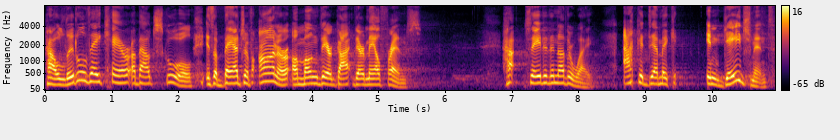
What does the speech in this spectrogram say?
How little they care about school is a badge of honor among their, their male friends. How, say it another way academic engagement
